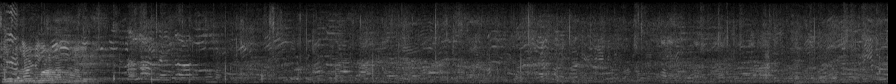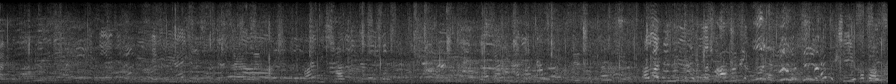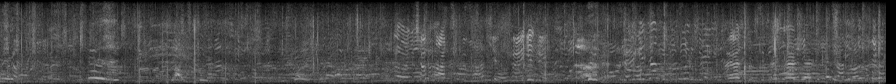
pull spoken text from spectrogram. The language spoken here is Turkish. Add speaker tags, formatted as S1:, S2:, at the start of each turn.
S1: Çocuklarla girmem lazım.
S2: Allah bilmiyorum. Şeyi kapatsın.
S3: Çok mantıklı fikir. Köye geliyorum. Köye geliyorum.
S2: Evet. Ben
S3: En sevdiğim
